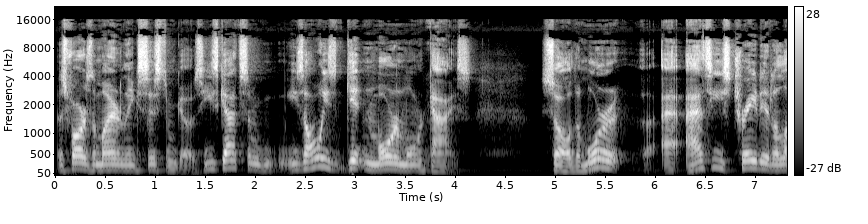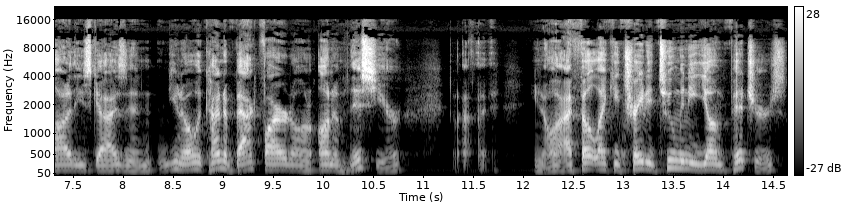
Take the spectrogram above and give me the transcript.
as far as the minor league system goes. He's got some, he's always getting more and more guys. So the more, as he's traded a lot of these guys, and, you know, it kind of backfired on, on him this year. You know, I felt like he traded too many young pitchers.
